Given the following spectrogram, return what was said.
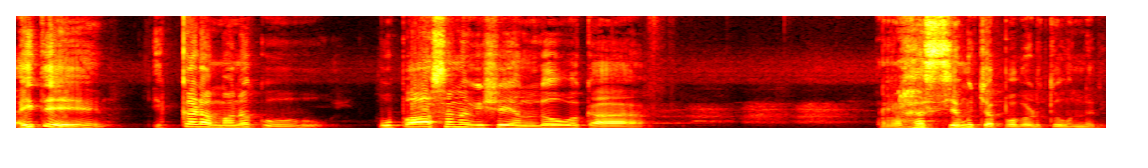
అయితే ఇక్కడ మనకు ఉపాసన విషయంలో ఒక రహస్యము చెప్పబడుతూ ఉన్నది.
